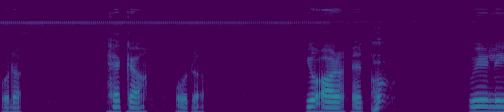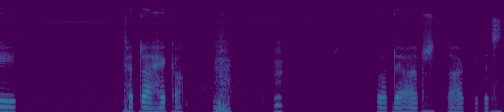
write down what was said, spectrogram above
oder Hacker oder You are a really fetter Hacker. So in der Art sagen die das.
